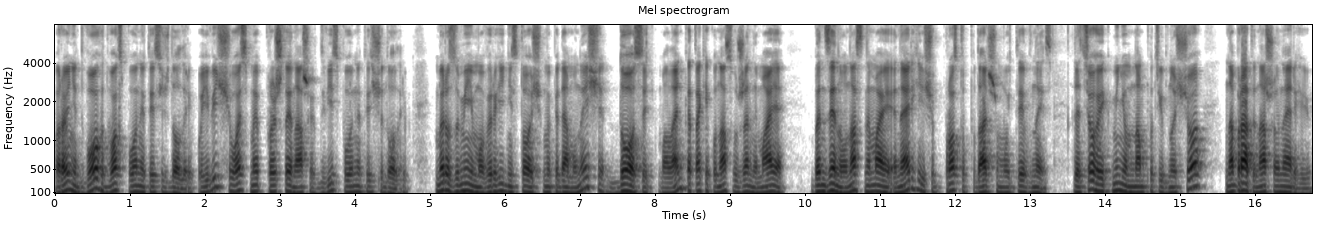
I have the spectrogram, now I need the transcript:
в районі 2-2,5 тисяч доларів. Уявіть, що ось ми пройшли наших 2,5 тисячі доларів. Ми розуміємо, вірогідність того, що ми підемо нижче, досить маленька, так як у нас вже немає бензину, у нас немає енергії, щоб просто в подальшому йти вниз. Для цього, як мінімум, нам потрібно що? Набрати нашу енергію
